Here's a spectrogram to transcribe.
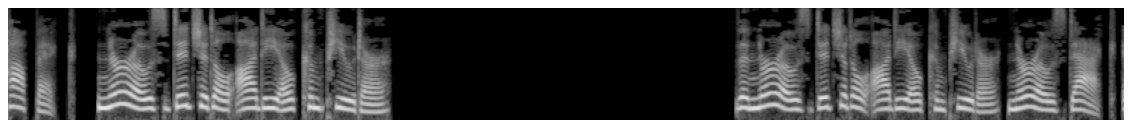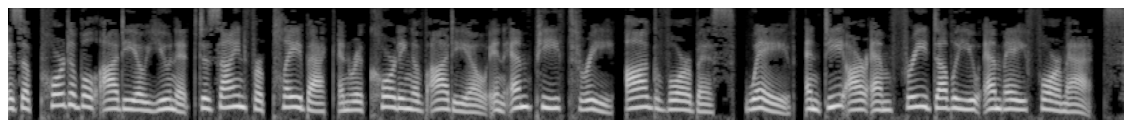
Topic: Neuros digital audio computer. The Neuros Digital Audio Computer Neuros DAC is a portable audio unit designed for playback and recording of audio in MP3, OGG Vorbis, WAV, and DRM-free WMA formats.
